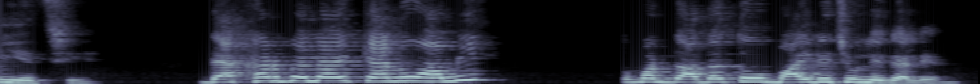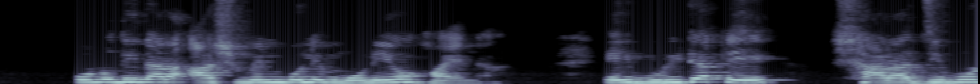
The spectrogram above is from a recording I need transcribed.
নিয়েছে। দেখার বেলায় কেন আমি? তোমার দাদা তো বাইরে চলে গেলেন। কোনোদিন আর আসবেন বলে মনেও হয় না। এই বুড়িটাকে সারা জীবন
